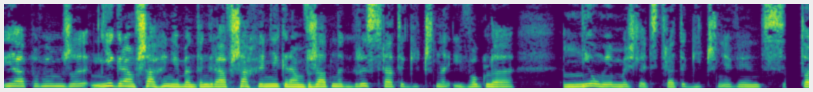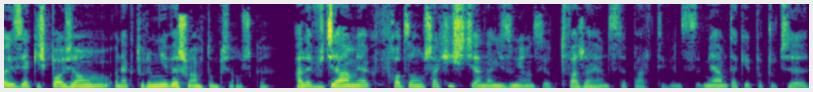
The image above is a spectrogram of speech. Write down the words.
Ja powiem, że nie gram w szachy, nie będę grała w szachy, nie gram w żadne gry strategiczne i w ogóle nie umiem myśleć strategicznie, więc to jest jakiś poziom, na którym nie weszłam w tą książkę. Ale widziałam, jak wchodzą szachiści analizując i odtwarzając te partie, więc miałam takie poczucie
